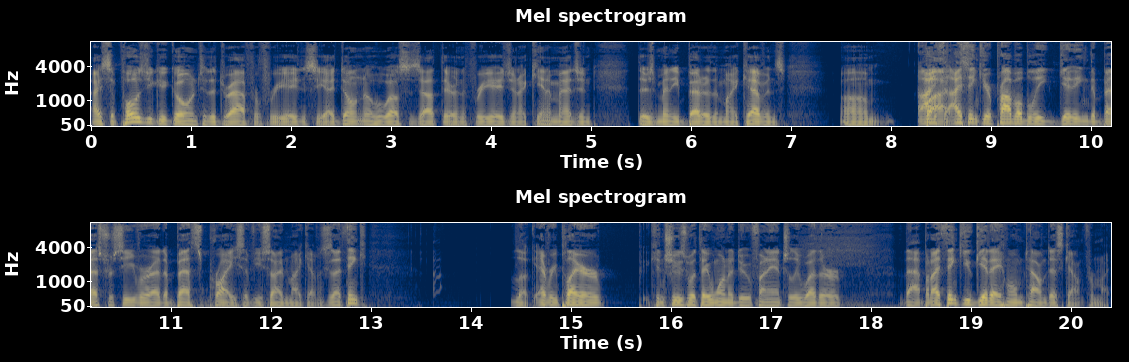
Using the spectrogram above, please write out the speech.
I suppose you could go into the draft for free agency. I don't know who else is out there in the free agent. I can't imagine there's many better than Mike Evans. Um, I, but- I think you're probably getting the best receiver at a best price if you sign Mike Evans. Because I think, look, every player can choose what they want to do financially, whether that. But I think you get a hometown discount for Mike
